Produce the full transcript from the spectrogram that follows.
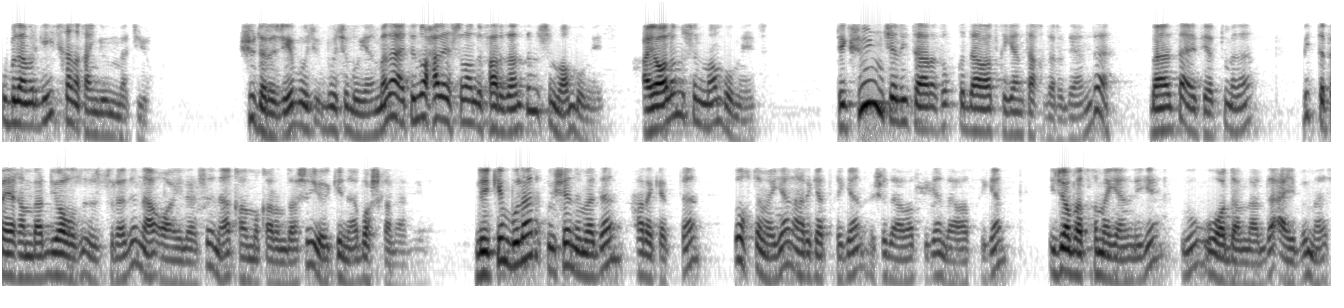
U bilan birga hech qanaqangi ummati yo'q. Shu darajaga bo'yicha bo'lgan. Mana aytdi nuh alayhissalomni farzandi musulmon bo'lmaydi ayoli musulmon bo'lmaydi. Dek shunchalik targ'ib da'vat qilgan taqdirida hamda ba'zida aytyapti mana bitta payg'ambarni yolg'iz o'zi turadi na oilasi na qavmi qarindoshi yoki na boshqalar lekin bular o'sha nimadan harakatdan to'xtamagan harakat qilgan o'sha da'vat qilgan da'vat qilgan ijobat qilmaganligi bu u odamlarda ayb emas.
